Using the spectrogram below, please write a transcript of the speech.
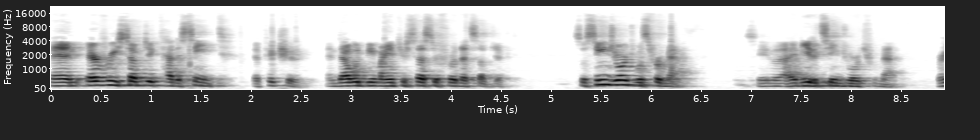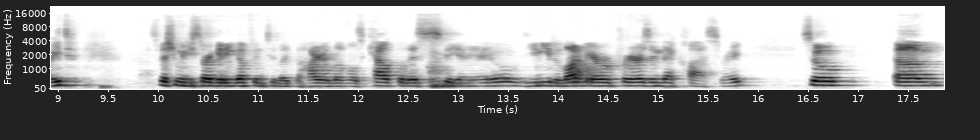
And every subject had a saint, a picture. And that would be my intercessor for that subject. So St. George was for math. I needed St. George for math, right? Especially when you start getting up into like the higher levels, calculus, yeah, yeah, oh, you need a lot of arrow prayers in that class, right? So um,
